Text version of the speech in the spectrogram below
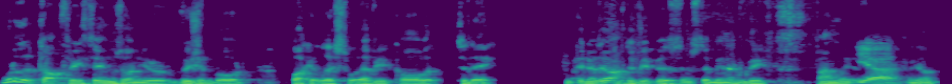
What are the top three things on your vision board bucket list whatever you call it today? You know they don't have to be business. I mean it can be family yeah. you know.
